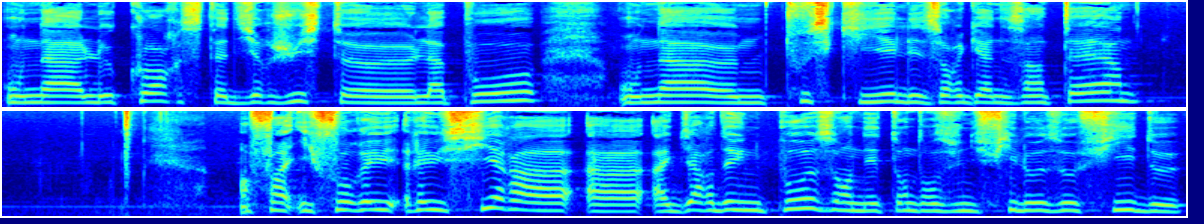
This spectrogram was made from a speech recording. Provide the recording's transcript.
on a le corps c'est-à-dire juste euh, la peau. On a euh, tout ce qui est les organes internes. Enfin il faut réussir à, garder une pause en étant dans une philosophie de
